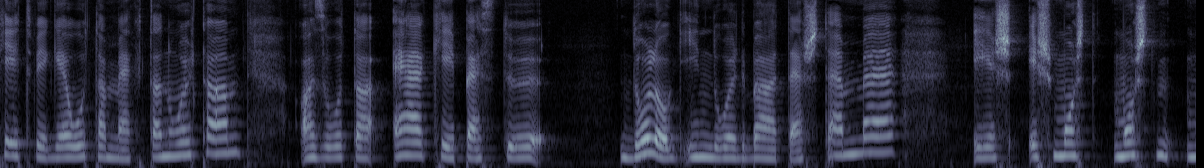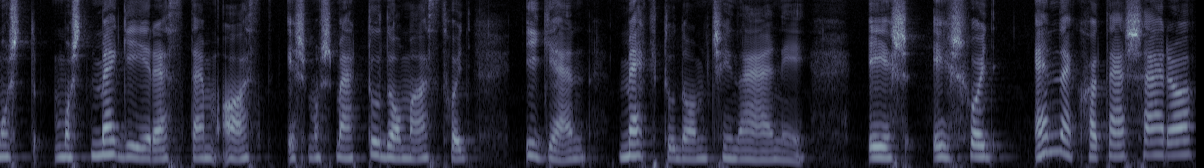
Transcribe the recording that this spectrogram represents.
hétvége óta megtanultam, azóta elképesztő dolog indult be a testembe, és, és most, most, most, most megéreztem azt, és most már tudom azt, hogy igen, meg tudom csinálni, és, és hogy ennek hatására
